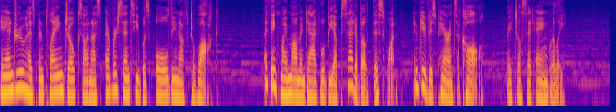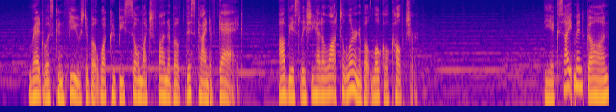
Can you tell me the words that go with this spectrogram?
Andrew has been playing jokes on us ever since he was old enough to walk. I think my mom and dad will be upset about this one and give his parents a call, Rachel said angrily. Red was confused about what could be so much fun about this kind of gag. Obviously, she had a lot to learn about local culture. The excitement gone,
